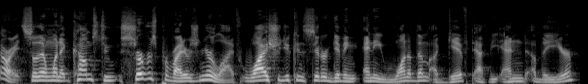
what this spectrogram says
All right, so then when it comes to service providers in your life, why should you consider giving any one of them a gift at the end of the year?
